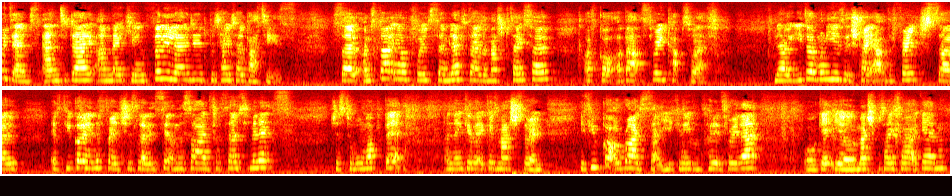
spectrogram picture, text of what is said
with Debs and today I'm making fully loaded potato patties. So I'm starting off with some leftover mashed potato. I've got about three cups worth. Now you don't want to use it straight out of the fridge so if you've got it in the fridge just let it sit on the side for 30 minutes just to warm up a bit and then give it a good mash through. If you've got a ricer though you can even put it through that or get your mashed potato out again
